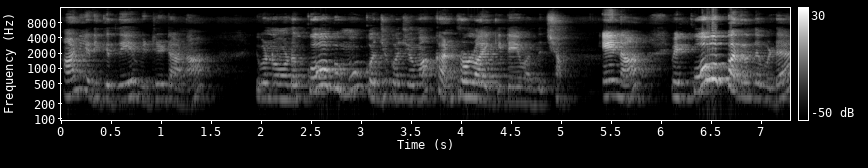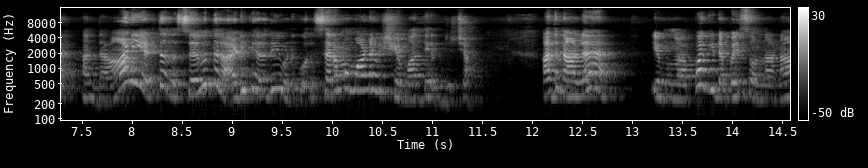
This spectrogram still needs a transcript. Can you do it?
ஆணி அடிக்கிறதையே விட்டுட்டானா? இவனோட கோபமும் கொஞ்சம் கொஞ்சமாக கண்ட்ரோல் ஆகிக்கிட்டே வந்துச்சான் ஏன்னா இவன் கோபப்படுறதை விட அந்த ஆணி எடுத்து அந்த செவுத்துல அடிக்கிறது இவனுக்கு ஒரு சிரமமான விஷயமா தெரிஞ்சிச்சான் அதனால இவங்க அப்பா கிட்ட போய் சொன்னானா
